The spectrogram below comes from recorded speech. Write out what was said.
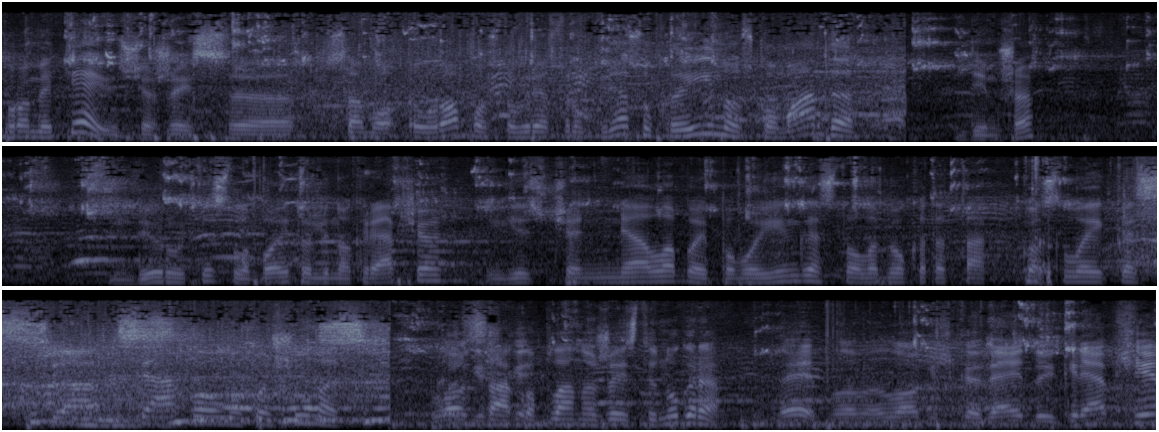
Prometėjus čia žais savo Europos taurės rungtynės. Ukrainos komanda Dimša. Birutis labai toli nuo krepšio. Jis čia nelabai pavojingas, to labiau, kad atakos laikas se- seko Lukošiūnas. Sako plano žaisti nugarą. Taip, logiška veidų į krepšį.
